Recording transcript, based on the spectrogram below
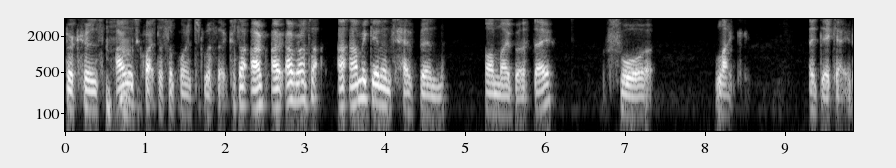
because I Mhm. was quite disappointed with it because I've I've I've gone to Ar- Armageddon's have been on my birthday for like a decade,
